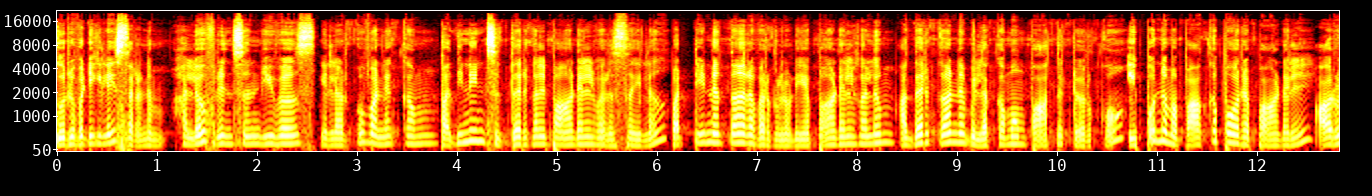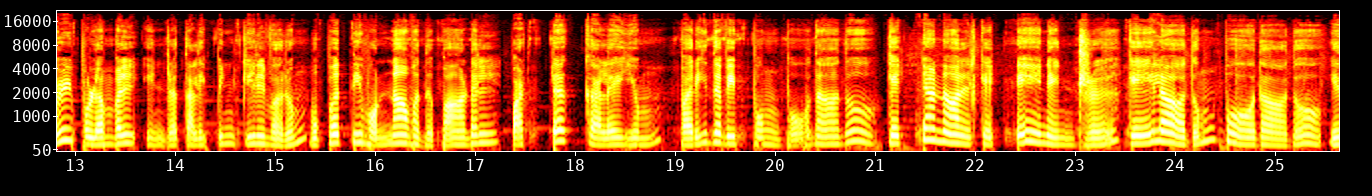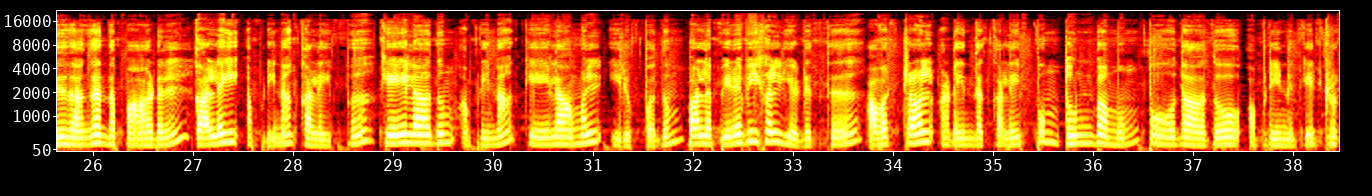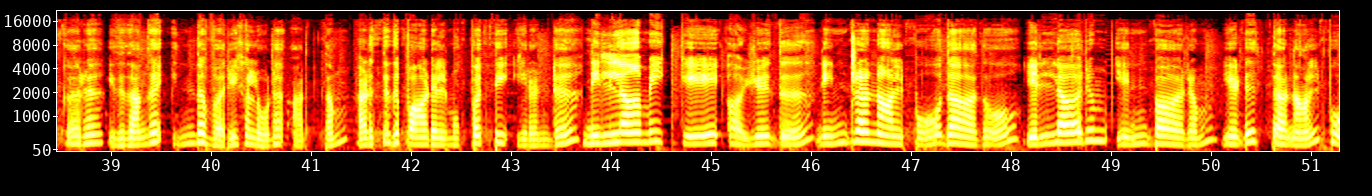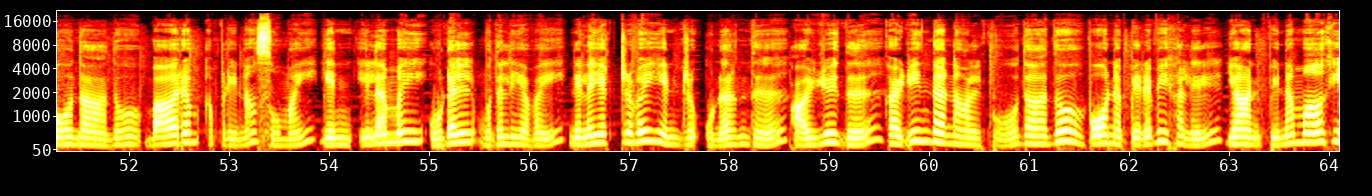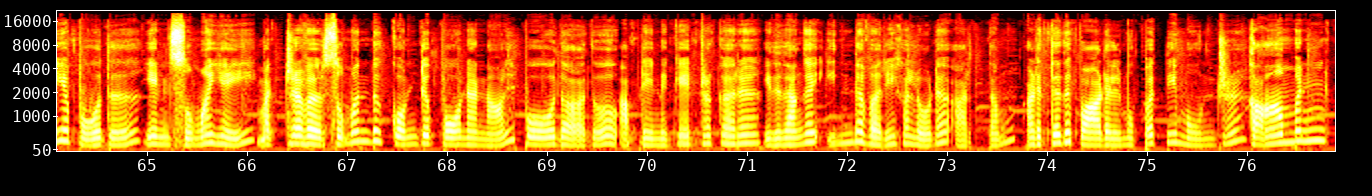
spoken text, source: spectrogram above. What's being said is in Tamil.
குருவடிகளே சரணம். ஹலோ ஃப்ரெண்ட்ஸ் அண்ட் வியூவர்ஸ் எல்லாருக்கும் வணக்கம். பதினெண் சித்தர்கள் பாடல் வரிசையில் பட்டினத்தார் அவர்களுடைய பாடல்களும் அதற்கான விளக்கமும் பார்த்துட்டு இருக்கோம். இப்போ நம்ம பார்க்க போற பாடல் அருள் புலம்பல் என்ற தலைப்பின் கீழ் வரும் முப்பத்தி ஒன்னாவது பாடல் பட் கெட்ட கலையும் பரிதவிப்பும் போதாதோ? கெட்ட நாள் கெட்டேன் என்று கேளாதும் போதாதோ? இதுதாங்க அந்த பாடல். கலை அப்படின்னா கலைப்பு கேளாதும் அப்படின்னா கேளாமல் இருப்பதும் பல பிறவிகள் எடுத்து அவற்றால் அடைந்த கலைப்பும் துன்பமும் போதாதோ அப்படின்னு கேட்டிருக்காரு. இதுதாங்க இந்த வரிகளோட அர்த்தம். அடுத்தது பாடல் முப்பத்தி இரண்டு. நில்லாமை கே அழுது நின்ற நாள் போதாது எல்லாரும் என் பாரம் எடுத்தனால் போதாதோ? பாரம் அப்படின்னா சுமை. என் இளமை உடல் முதலியவை நிலையற்றவை என்று உணர்ந்து அழுது கழிந்த நாள் போதாதோ? போன பிறவிகளில் யான் பிணமாகிய போது என் சுமையை மற்றவர் சுமந்து கொண்டு போன நாள் போதாதோ? அப்படின்னு கேட்டிருக்காரு. இதுதாங்க இந்த வரிகளோட அர்த்தம். அடுத்தது பாடல் முப்பத்தி மூன்று. காமன்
